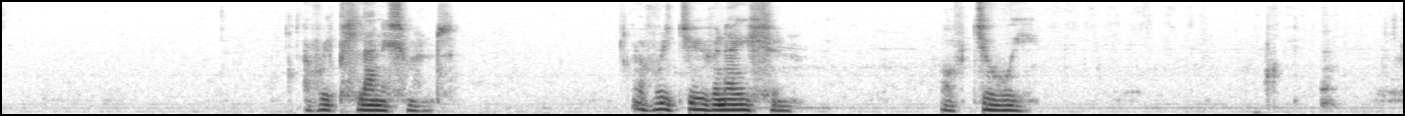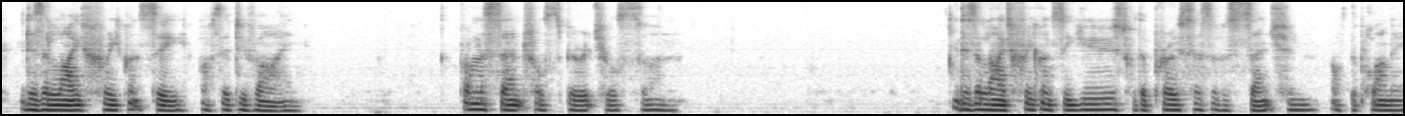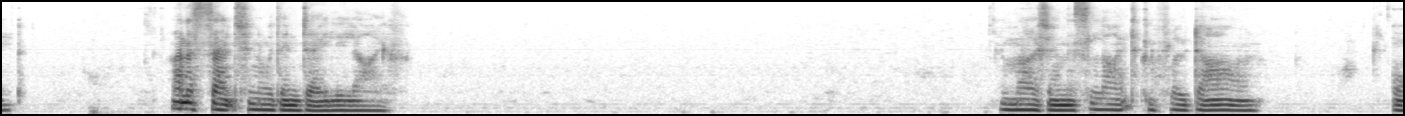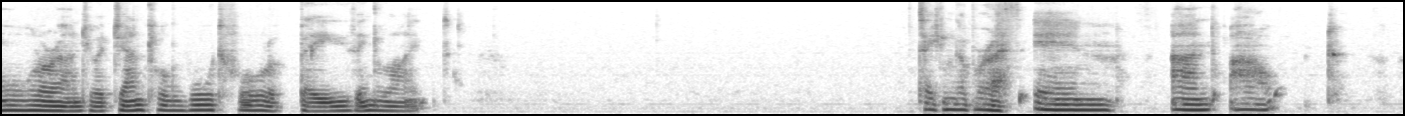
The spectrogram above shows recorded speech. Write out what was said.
of replenishment, of rejuvenation, of joy. It is a light frequency of the divine from the central spiritual sun. It is a light frequency used for the process of ascension of the planet and ascension within daily life. Imagine this light can flow down all around you, a gentle waterfall of bathing light. Taking a breath in and out,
